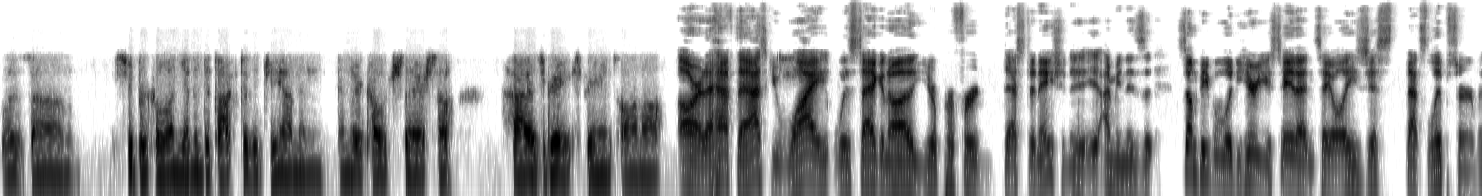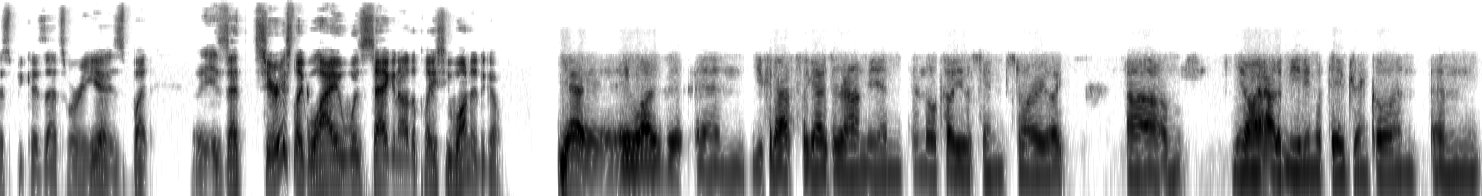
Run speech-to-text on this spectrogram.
was um, super cool, and getting to talk to the GM and, and their coach there. So uh, it was a great experience all in all. All right, I have to ask you, why was Saginaw your preferred destination? I mean, is it some people would hear you say that and say, "Well, he's just that's lip service because that's where he is," but is that serious? Like, why was Saginaw the place you wanted to go? Yeah, it, it was, it, and you can ask the guys around me, and and they'll tell you the same story. Like, um, you know, I had a meeting with Dave Drinkill and and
